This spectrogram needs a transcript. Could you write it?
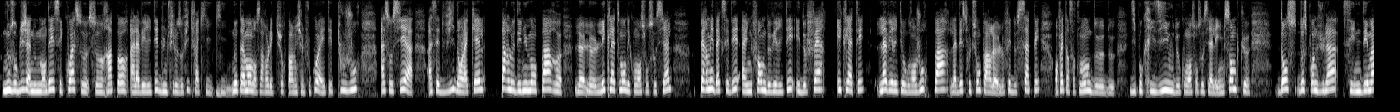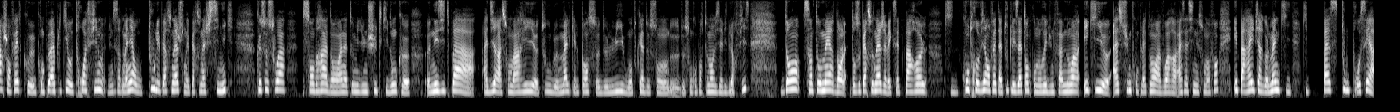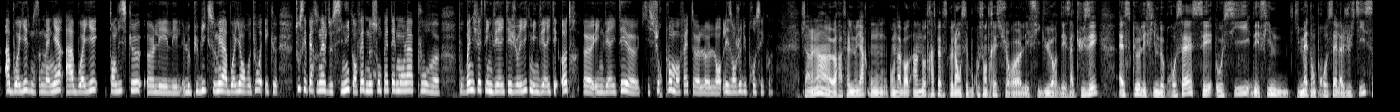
nous oblige à nous demander c'est quoi ce, rapport à la vérité d'une philosophie enfin, qui, notamment dans sa relecture par Michel Foucault, a été toujours associée à, à cette vie dans laquelle par le dénuement, par l'éclatement des conventions sociales, permet d'accéder à une forme de vérité et de faire éclater la vérité au grand jour par la destruction, par le, fait de saper en fait un certain nombre de d'hypocrisie ou de conventions sociales. Et il me semble que dans de ce point de vue-là, c'est une démarche en fait qu'on peut appliquer aux trois films d'une certaine manière où tous les personnages sont des personnages cyniques, que ce soit Sandra dans Anatomie d'une chute qui donc euh, euh, n'hésite pas à, dire à son mari euh, tout le mal qu'elle pense de lui ou en tout cas de son, de, son comportement vis-à-vis de leur fils. Dans Saint-Omer, dans, dans ce personnage avec cette parole qui contrevient en fait à toutes les attentes qu'on aurait d'une femme noire et qui assume complètement avoir assassiné son enfant. Et pareil, Pierre Goldman qui, qui passe tout le procès à aboyer d'une certaine manière, à aboyer tandis que euh, le public se met à aboyer en retour et que tous ces personnages de cyniques en fait ne sont pas tellement là pour euh, pour manifester une vérité juridique mais une vérité autre euh, et une vérité qui surplombe en fait les enjeux du procès quoi. J'aimerais bien Raphaël Neuillard qu'on aborde un autre aspect parce que là on s'est beaucoup centré sur les figures des accusés. Est-ce que les films de procès c'est aussi des films qui mettent en procès la justice?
